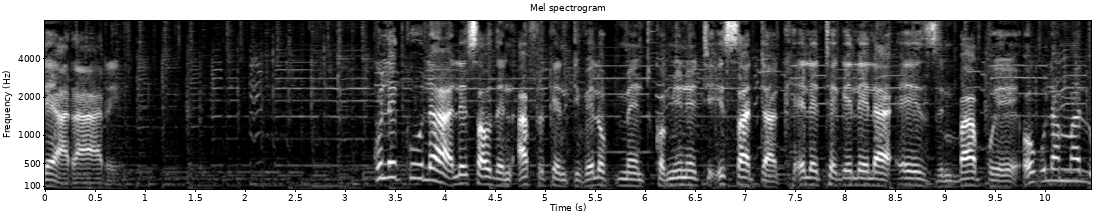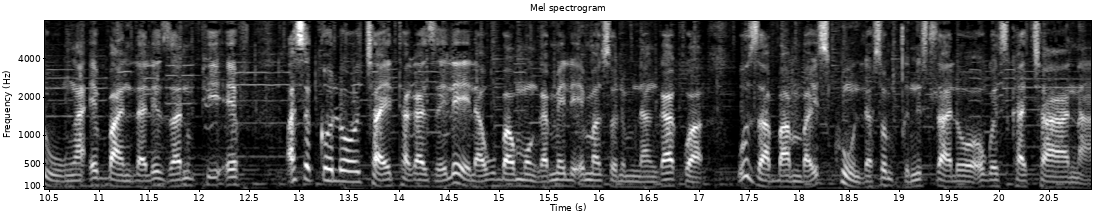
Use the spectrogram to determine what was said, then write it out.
leharare. Kulequla le-southern african development community isadak elethekelela ezimbabwe okulamalunga ebandla lezanu-p f aseqolotsha ethakazelela ukuba umongameli emerson mnangagwa uzabamba isikhundla somgcinisihlalo okwesikhatshana.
